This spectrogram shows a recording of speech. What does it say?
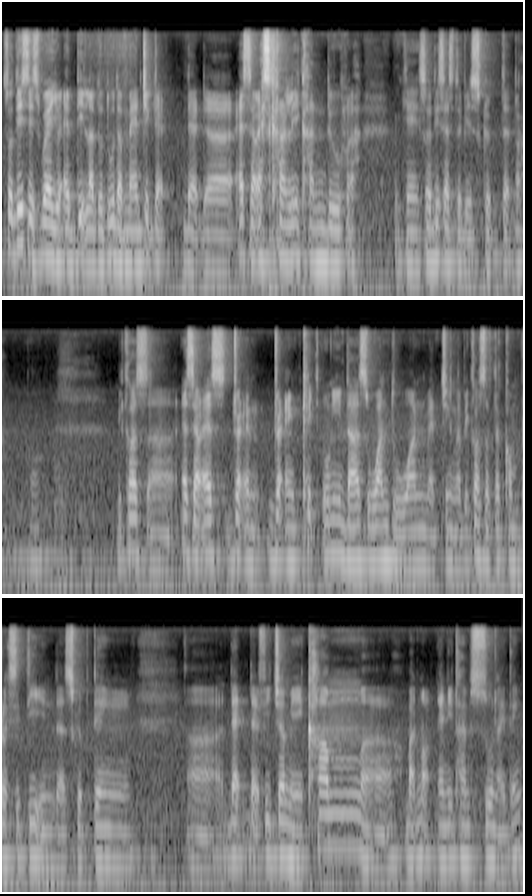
So this is where you edit lah to do the magic that that uh, SLS currently can't do okay so this has to be scripted lah. Because uh, SLS drag and drag and click only does one to one matching lah because of the complexity in the scripting uh, that that feature may come uh, but not anytime soon I think.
